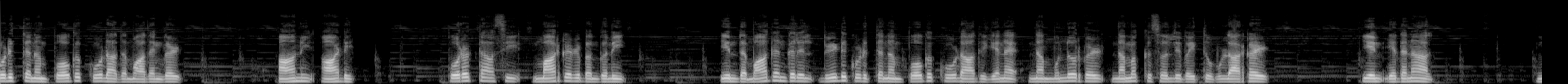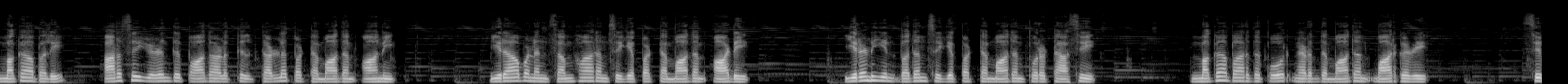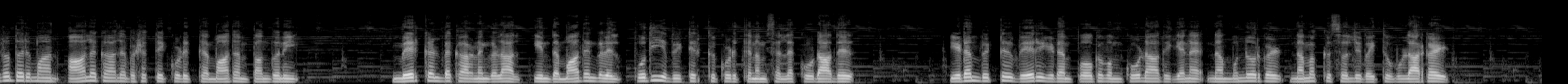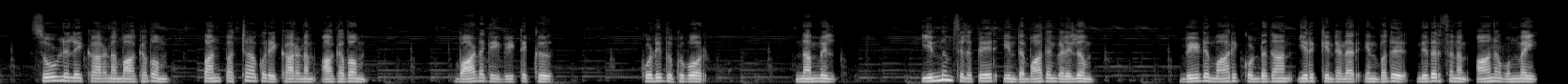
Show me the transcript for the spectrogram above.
குடித்தனம் போகக்கூடாத மாதங்கள். ஆனி ஆடி. புரட்டாசி மார்கழி பங்குனி இந்த மாதங்களில் வீடு குடித்தனம் போகக்கூடாது என நம் முன்னோர்கள் நமக்கு சொல்லி வைத்து உள்ளார்கள். என் எதனால்? மகாபலி அரசை இழந்து பாதாளத்தில் தள்ளப்பட்ட மாதம் ஆனி. இராவணன் சம்ஹாரம் செய்யப்பட்ட மாதம் ஆடி. இரணியின் வதம் செய்யப்பட்ட மாதம் புரட்டாசி. மகாபாரத போர் நடந்த மாதம் மார்கழி. சிவபெருமான் ஆலகால விஷத்தை குடித்த மாதம் பங்குனி. மேற்கண்ட காரணங்களால் இந்த மாதங்களில் புதிய வீட்டிற்கு குடித்தனம் செல்லக்கூடாது. இடம் விட்டு வேறு இடம் போகவும் கூடாது என நம் முன்னோர்கள் நமக்கு சொல்லி வைத்து உள்ளார்கள். சூழ்நிலை காரணமாகவும் பண் பற்றாக்குறை காரணம் ஆகவும் வாடகை வீட்டுக்கு குடிபுகுவோர். நம்மில் இன்னும் சில பேர் இந்த மாதங்களிலும் வீடு மாறிக்கொண்டுதான் இருக்கின்றனர் என்பது நிதர்சனம் ஆன உண்மை.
